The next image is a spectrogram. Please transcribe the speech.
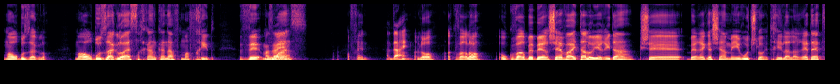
מאור בוזגלו. מאור בוזגלו היה שחקן כנף מפחיד. מה זה היה? מפחיד. עדיין. לא, כבר לא. הוא כבר בבאר שבע הייתה לו ירידה, כשברגע שהמהירות שלו התחילה לרדת,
